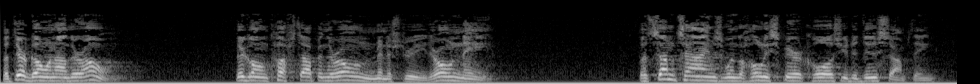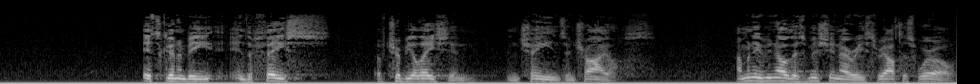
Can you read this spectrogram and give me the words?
But they're going on their own. They're going puffed up in their own ministry, their own name. But sometimes when the Holy Spirit calls you to do something, it's going to be in the face of tribulation and chains and trials. How many of you know there's missionaries throughout this world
